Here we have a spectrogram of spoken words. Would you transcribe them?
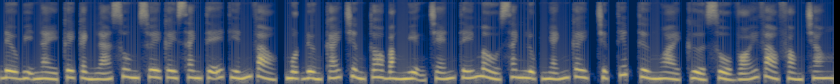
đều bị này cây cành lá xum xuê cây xanh tễ tiến vào, một đường cái trường to bằng miệng chén tế màu xanh lục nhánh cây trực tiếp từ ngoài cửa sổ vói vào phòng trong.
